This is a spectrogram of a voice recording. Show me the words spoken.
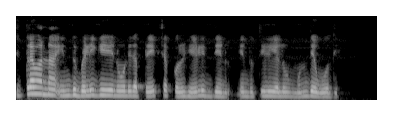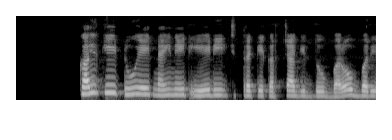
ಚಿತ್ರವನ್ನ ಇಂದು ಬೆಳಿಗ್ಗೆಯೇ ನೋಡಿದ ಪ್ರೇಕ್ಷಕರು ಹೇಳಿದ್ದೇನು ಎಂದು ತಿಳಿಯಲು ಮುಂದೆ ಓದಿ. ಕಲ್ಕಿ two eight nine eight A ಚಿತ್ರಕ್ಕೆ ಖರ್ಚಾಗಿದ್ದು ಬರೋಬ್ಬರಿ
